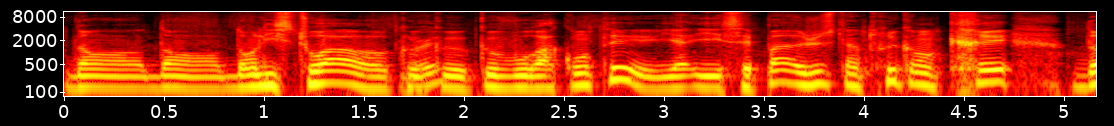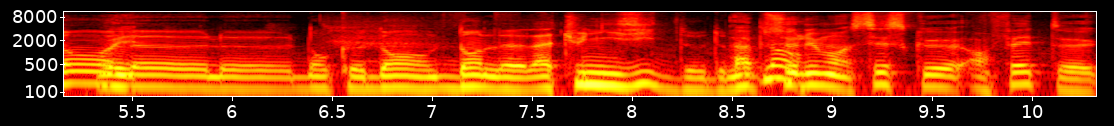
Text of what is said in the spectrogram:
dans, dans, dans l'histoire que, que, vous racontez. C'est pas juste un truc ancré dans, le, donc dans, dans la Tunisie de, de maintenant. Absolument. C'est ce que, en fait, euh,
